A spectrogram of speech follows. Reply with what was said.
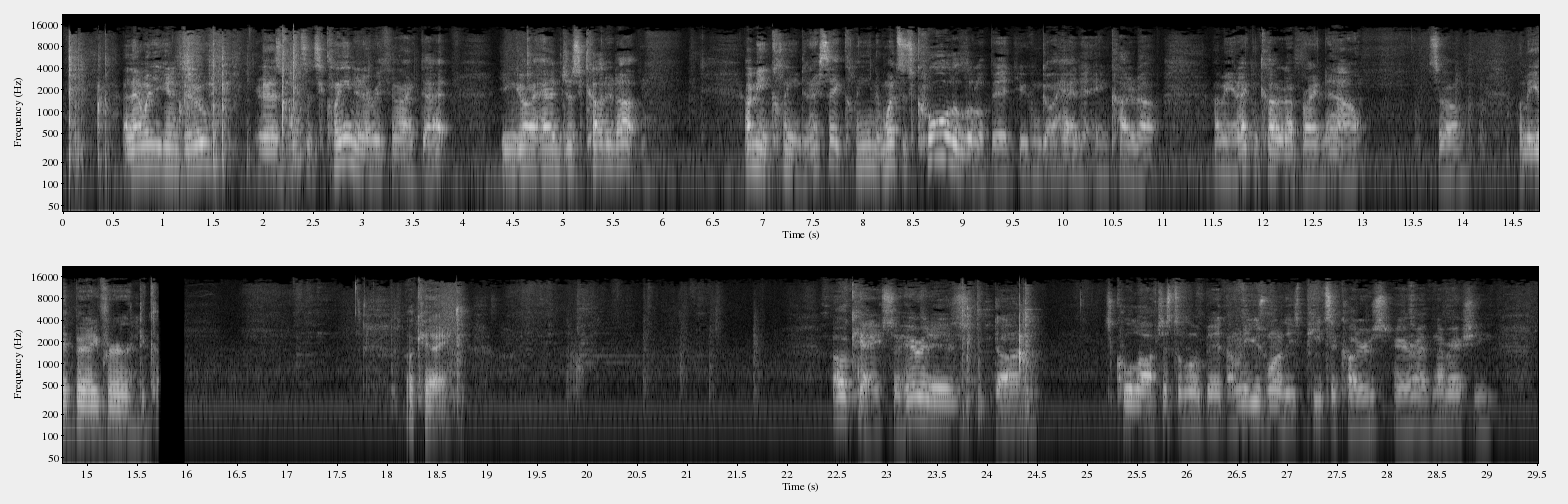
And then what you're going to do is once it's clean and everything like that, you can go ahead and just cut it up. I mean clean. Did I say clean? And once it's cooled a little bit, you can go ahead and cut it up. I mean, I can cut it up right now. So, let me get ready for to cut. Okay. Okay, so here it is, done. It's cooled off just a little bit. I'm going to use one of these pizza cutters here. I've never actually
